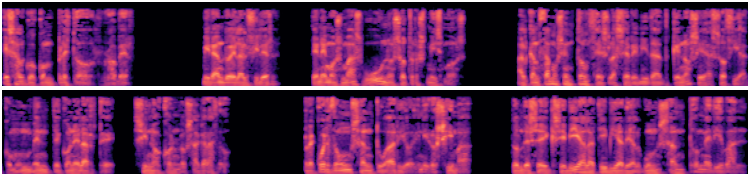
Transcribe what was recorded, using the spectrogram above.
Es algo completo, Robert. Mirando el alfiler, tenemos más Wu nosotros mismos. Alcanzamos entonces la serenidad que no se asocia comúnmente con el arte, sino con lo sagrado. Recuerdo un santuario en Hiroshima, donde se exhibía la tibia de algún santo medieval.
